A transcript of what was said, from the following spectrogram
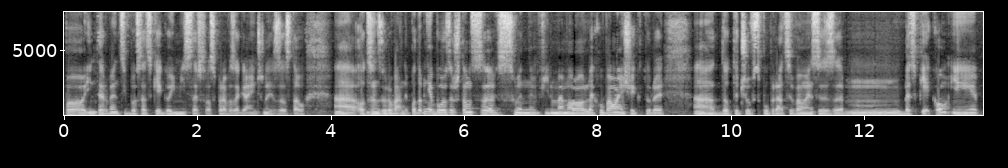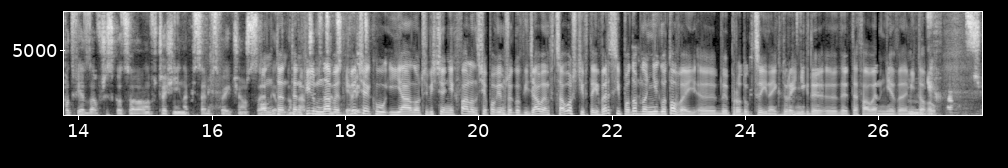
po, interwencji Bosackiego i Ministerstwa Spraw Zagranicznych został e, ocenzurowany. Podobnie było zresztą z, z słynnym filmem o Lechu Wałęsie, który e, dotyczył współpracy Wałęsy z mm, Bezpieką i potwierdzał wszystko, co wcześniej napisali w swojej książce. On, ten, ten film nawet wyciekł i ja no, oczywiście nie chwaląc się powiem, że go widziałem w całości w tej wersji podobno niegotowej y, produkcyjnej, której nigdy y, TVN nie wyemitował. Nie chwaląc się,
